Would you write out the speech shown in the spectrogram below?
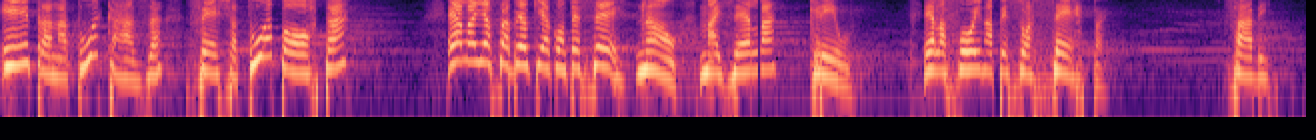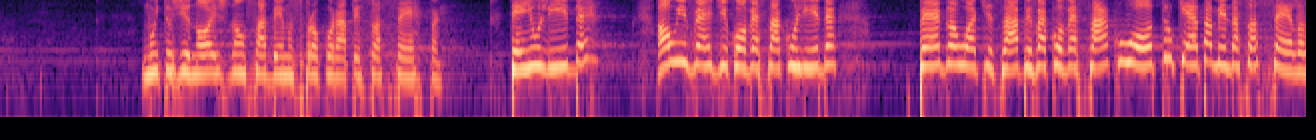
entra na tua casa, fecha a tua porta. Ela ia saber o que ia acontecer? Não, mas ela creu. Ela foi na pessoa certa. Sabe? Muitos de nós não sabemos procurar a pessoa certa. Tem um líder, ao invés de conversar com o líder, pega o WhatsApp e vai conversar com o outro que é também da sua célula.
